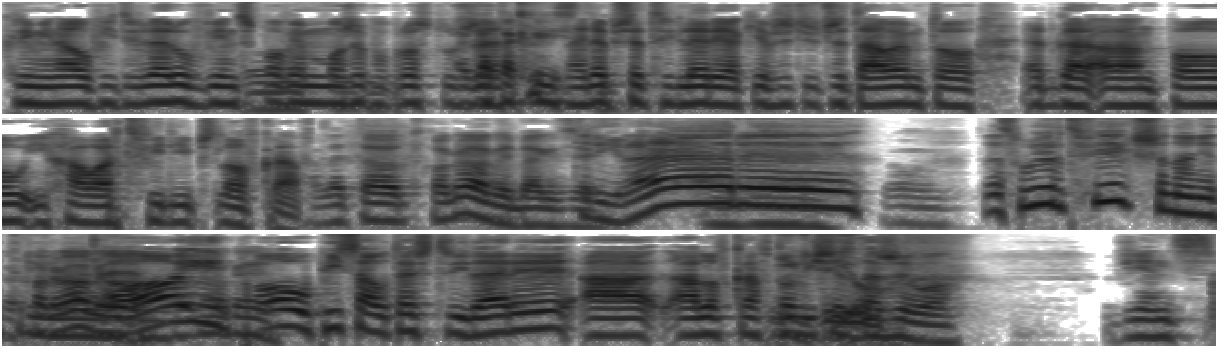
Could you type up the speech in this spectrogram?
kryminałów i thrillerów, więc powiem może po prostu, że najlepsze thrillery, jakie w życiu czytałem, to Edgar Allan Poe i Howard Phillips Lovecraft. Ale to horrory bardziej. Thrillery. To jest weird fiction, a nie thriller. horrory. Oj. Poe pisał też thrillery, a, a Lovecraftowi się zdarzyło. Więc,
